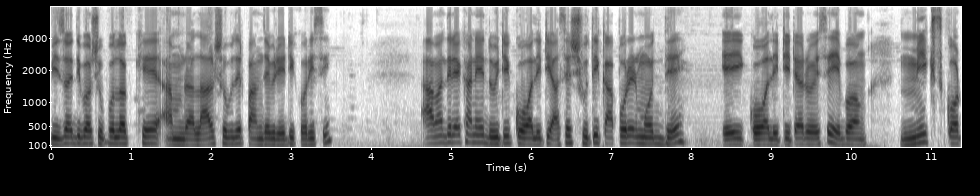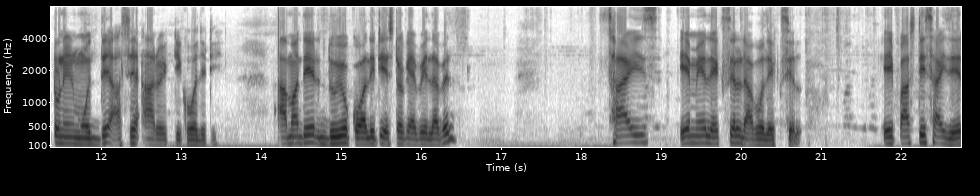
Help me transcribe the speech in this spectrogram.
বিজয় দিবস উপলক্ষে আমরা লাল সবুজের পাঞ্জাবি রেডি করেছি। আমাদের এখানে দুইটি কোয়ালিটি আছে, সুতি কাপড়ের মধ্যে এই কোয়ালিটিটা রয়েছে এবং মিক্স কটনের মধ্যে আছে আরও একটি কোয়ালিটি আমাদের দুইও quality stock available size M L XL double XL এই পাঁচটি সাইজের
